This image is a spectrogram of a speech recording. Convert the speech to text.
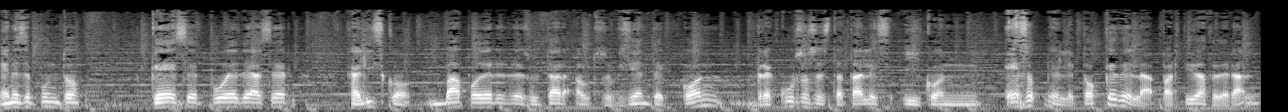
En ese punto, ¿qué se puede hacer? Jalisco va a poder resultar autosuficiente con recursos estatales y con eso que le toque de la partida federal?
